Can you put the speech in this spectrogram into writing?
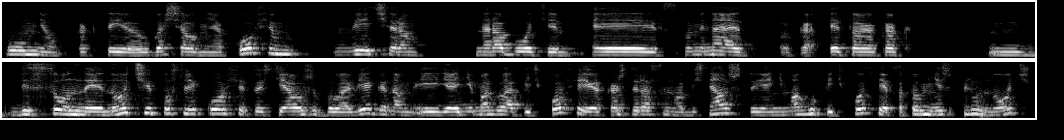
помню, как ты угощал меня кофе вечером на работе, и вспоминаю это как бессонные ночи после кофе, то есть я уже была веганом, и я не могла пить кофе, я каждый раз ему объясняла, что я не могу пить кофе, я потом не сплю ночь,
